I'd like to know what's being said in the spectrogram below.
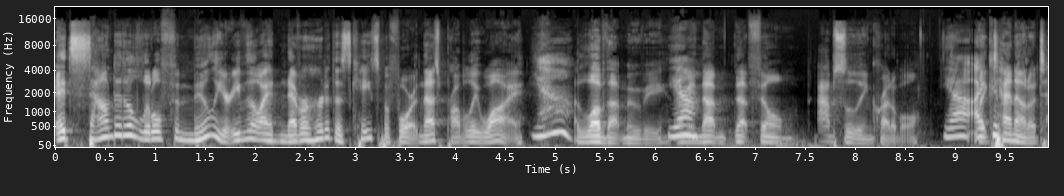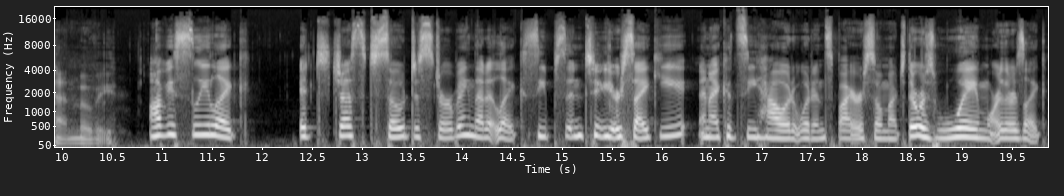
It sounded a little familiar, even though I had never heard of this case before, and that's probably why. Yeah, I love that movie. Yeah. I mean that that film absolutely incredible. yeah. I Like could ten out of ten movie. obviously like it's just so disturbing that it like seeps into your psyche and i could see how it would inspire so much there was way more there's like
